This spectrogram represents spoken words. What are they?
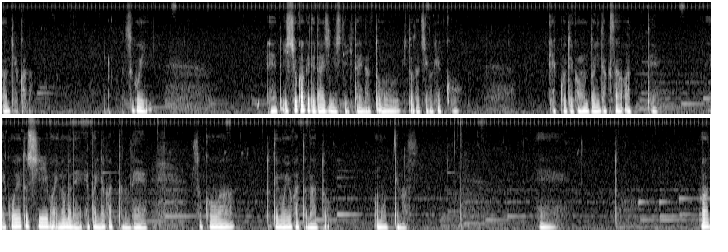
何て言うかな。すごい、えーと、一生かけて大事にしていきたいなと思う人たちが結構結構というか本当にたくさんあって、えー、こういう年は今までやっぱりなかったのでそこはても良かったなと思ってます。えー、とまあ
